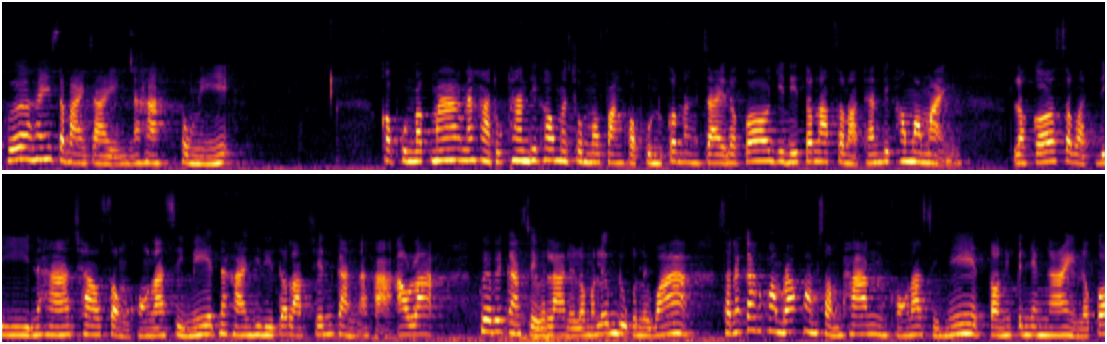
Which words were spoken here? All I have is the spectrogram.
เพื่อให้สบายใจนะคะ ตรงนี้ ขอบคุณมากๆนะคะ ทุกท่านที่เข้ามาชมมาฟังขอบคุณทุกกำลังใจ แล้วก็ยินดีต้อนรับสำหรับท่านที่เข้ามาใหม่ แล้วก็สวัสดีนะคะ ชาวส่องของราศีเมษนะคะ ยินดีต้อนรับเช่นกันนะคะ เอาละเพื่อเป็นการเสียเวลาเดี๋ยวเรามาเริ่มดูกันเลยว่าสถานการณ์ความรักความสัมพันธ์ของราศีเมษตอนนี้เป็นยังไง แล้วก็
